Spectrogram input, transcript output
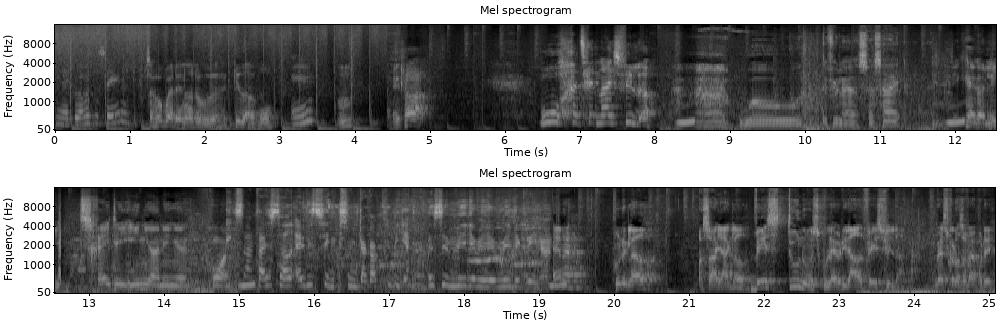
Men jeg glæder mig til at se det. Så håber jeg, det er noget, du gider at bruge. Er I klar? Uh, det er et nice filter. Wow, det føler jeg er så sejt. Det kan jeg godt lide. 3D enhjørninge horn. Så har han faktisk taget alle de ting, som jeg godt kunne lide. Jeg synes, det er mega, mega, mega griner. Anna, hun er glad. Og så er jeg glad. Hvis du nu skulle lave dit eget facefilter, hvad skulle der så være på det?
